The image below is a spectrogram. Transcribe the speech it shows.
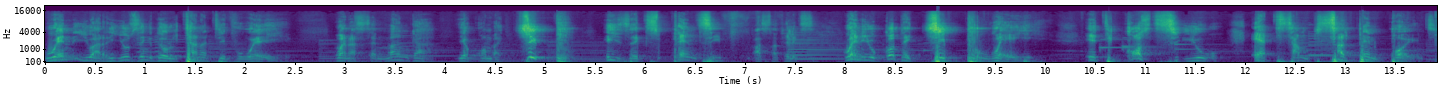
when you are using the alternative way, wanasemanga ya kwamba cheap is expensive, Pastor Felix. When you go the cheap way, it costs you at some certain point.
